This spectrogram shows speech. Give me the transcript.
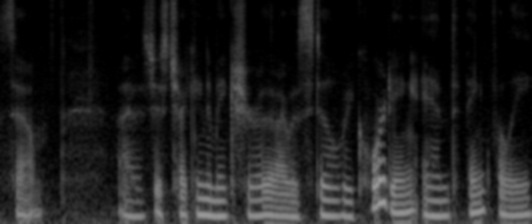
So I was just checking to make sure that I was still recording, and thankfully,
